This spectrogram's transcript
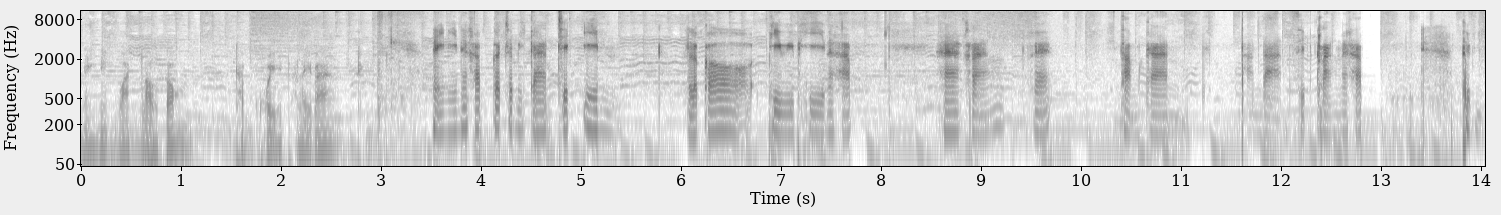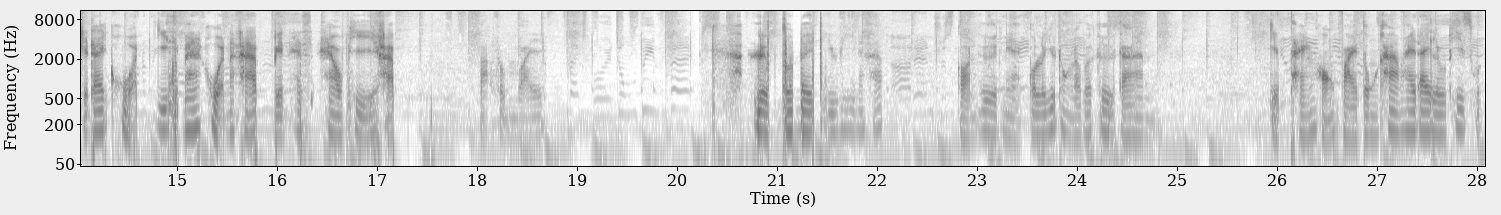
ในหนึ่งวันเราต้องทำเควสอะไรบ้าง ในนี้นะครับก็จะมีการเช็คอิน แล้วก็ PVP นะครับ 5 ครั้ง และทำการผ่านด่าน 10 ครั้งนะครับ ถึงจะได้ขวด 25 ขวดนะครับ เป็น SLP ครับ สะสมไว้ เริ่มต้นโดย PV นะครับ ก่อนอื่นเนี่ยกลยุทธ์ของเราก็คือการเก็บแทงของฝ่ายตรงข้ามให้ได้เร็วที่สุด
